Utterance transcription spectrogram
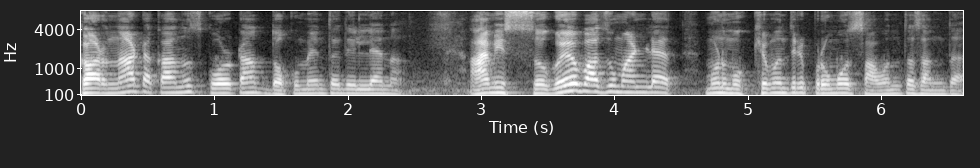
कर्नाटकानूच कोर्टांत डॉक्युमेंट दिल्ले ना आमी सगळ्यो बाजू मांडल्यात म्हूण मुख्यमंत्री प्रमोद सावंत सांगता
